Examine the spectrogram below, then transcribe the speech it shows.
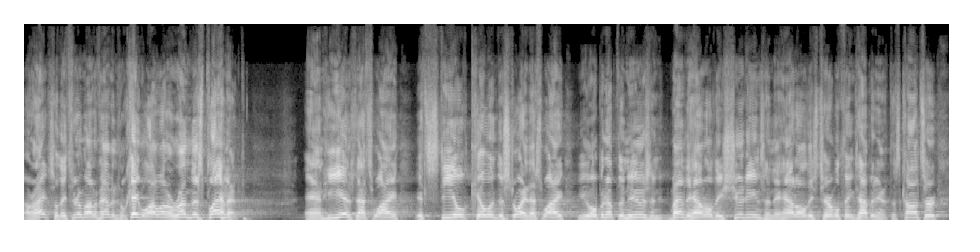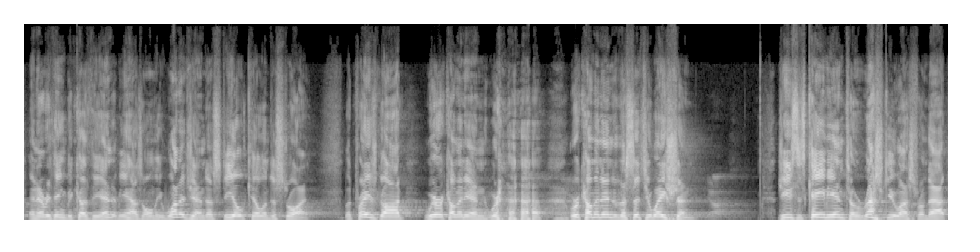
All right, so they threw him out of heaven. Okay, well, I want to run this planet. And he is. That's why it's steal, kill, and destroy. That's why you open up the news and man, they had all these shootings and they had all these terrible things happening at this concert and everything because the enemy has only one agenda steal, kill, and destroy. But praise God, we're coming in. We're, we're coming into the situation Jesus came in to rescue us from that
